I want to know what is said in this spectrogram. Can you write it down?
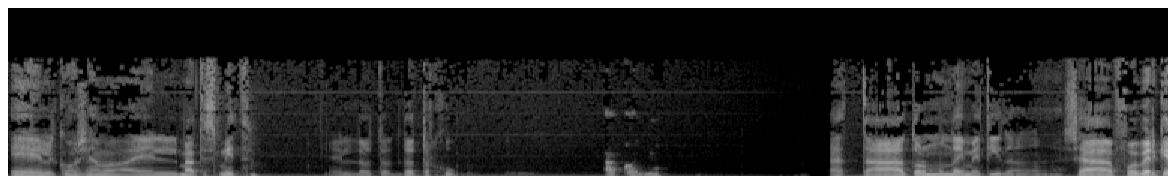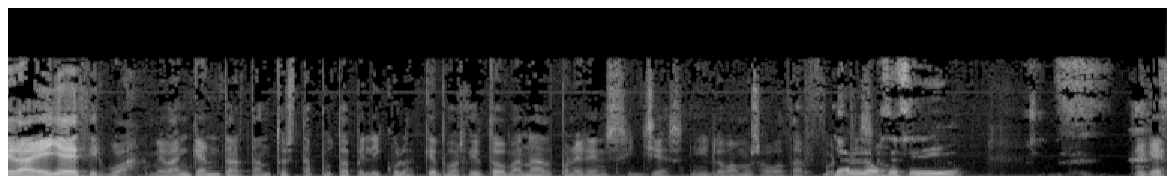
el. ¿Cómo se llama? El Matt Smith, el Doctor, Doctor Who. Ah, coño. Está todo el mundo ahí metido. O sea, fue ver que era ella y decir, ¡buah! Me va a encantar tanto esta puta película. Que por cierto van a poner en Sitges y lo vamos a gozar Ya fuerte. lo has decidido. ¿De qué?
